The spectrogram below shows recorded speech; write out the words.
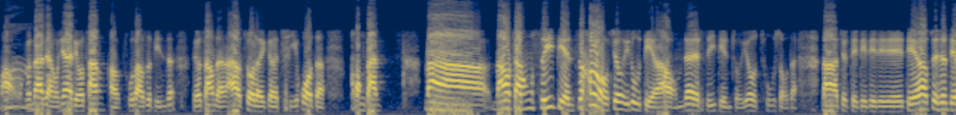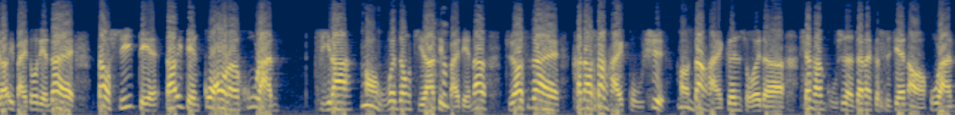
啊，哦我跟大家讲，我现在留仓，好，葡萄是平的留仓的，然后做了一个期货的空单。那然后从十一点之后就一路跌了哈，我们在十一点左右出手的，那就跌跌跌跌跌跌到最深跌到一百多点，在到十一点到一点过后呢，忽然急拉，哦，嗯五分钟急拉近百点。那主要是在看到上海股市啊、嗯上海跟所谓的香港股市呢，在那个时间啊、忽然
